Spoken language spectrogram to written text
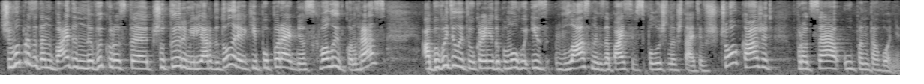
чому президент Байден не використає 4 мільярди доларів, які попередньо схвалив конгрес, аби виділити Україні допомогу із власних запасів Сполучених Штатів. Що кажуть про це у Пентагоні?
